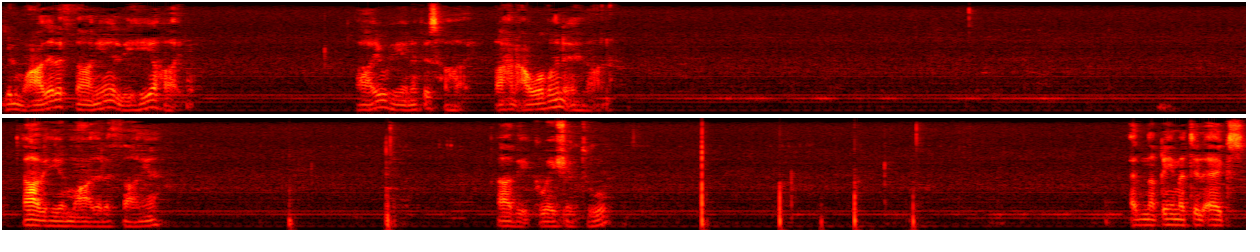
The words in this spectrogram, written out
بالمعادلة الثانية اللي هي هاي. هاي وهي نفسها هاي. راح نعوضهن هنا. هذه هي المعادلة الثانية. هذه equation 2 عندنا قيمة الإكس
